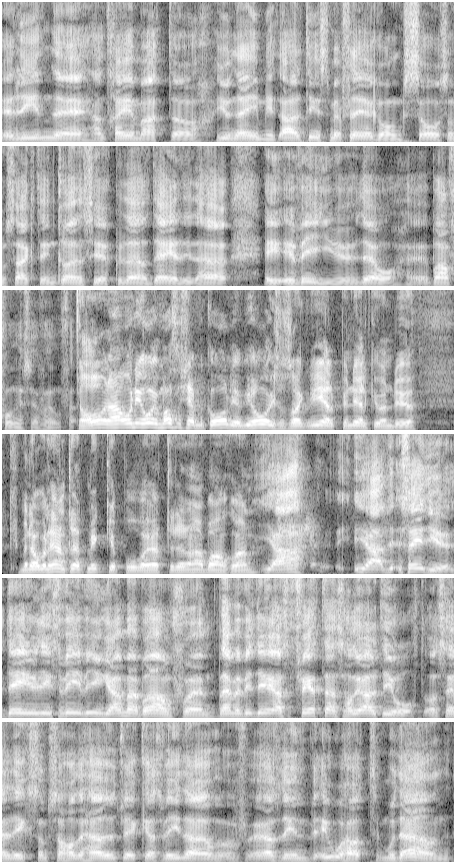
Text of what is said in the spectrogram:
Eh, linne, entrémattor, you name it. Allting som är flergångs och som sagt en grön cirkulär del i det här är, är vi ju då eh, branschorganisation för. Ja, och ni har ju massa kemikalier. Vi har ju som sagt, vi hjälper en del kunder ju. Men det har väl hänt rätt mycket på vad heter det, den här branschen? Ja, ja så är det ju. Det är ju liksom, vi, vi är en gammal bransch. Eh, nej, men vi, det, alltså, tvättas har det alltid gjort. Och sen liksom så har det här utvecklats vidare. Alltså, det är en oerhört modern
